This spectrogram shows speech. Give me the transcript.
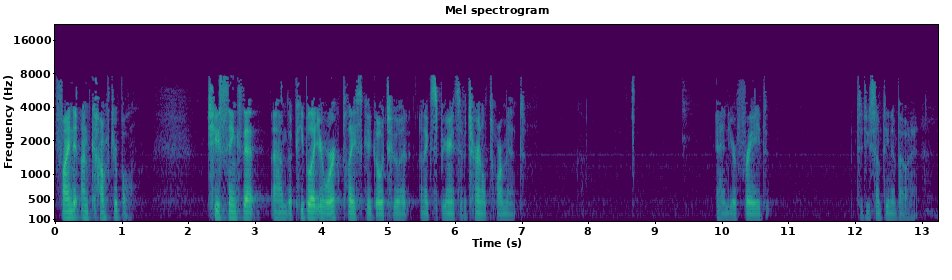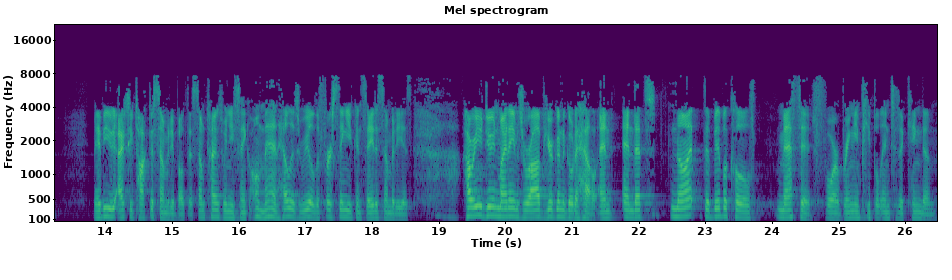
find it uncomfortable to think that um, the people at your workplace could go to a, an experience of eternal torment. And you're afraid to do something about it. Maybe you actually talk to somebody about this. Sometimes when you think, oh man, hell is real, the first thing you can say to somebody is, how are you doing? My name's Rob. You're going to go to hell. And, and that's not the biblical method for bringing people into the kingdom.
